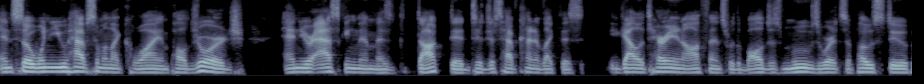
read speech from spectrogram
And so when you have someone like Kawhi and Paul George, and you're asking them, as Doc did, to just have kind of like this egalitarian offense where the ball just moves where it's supposed to.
